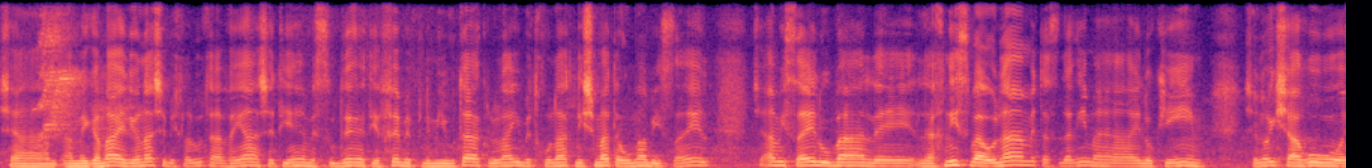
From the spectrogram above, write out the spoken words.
שהמגמה העליונה שבכללות ההוויה, שתהיה מסודרת יפה בפנימיותה, כלולה היא בתכונת נשמת האומה בישראל, שעם ישראל הוא בא להכניס בעולם את הסדרים האלוקיים, שלא יישארו אה,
